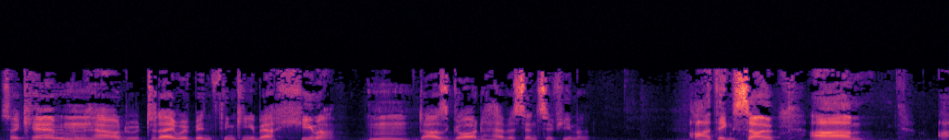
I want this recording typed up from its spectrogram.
So, Cam Hmm. and Howard, today we've been thinking about humour. Does God have a sense of humour? I think so. Um, uh,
